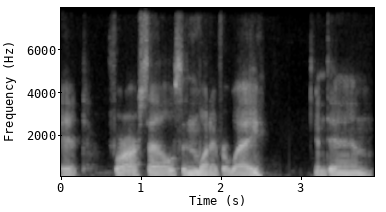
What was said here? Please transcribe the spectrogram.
it for ourselves in whatever way. And then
